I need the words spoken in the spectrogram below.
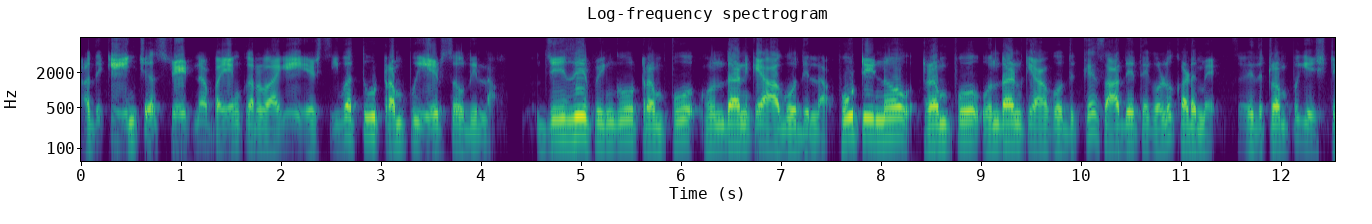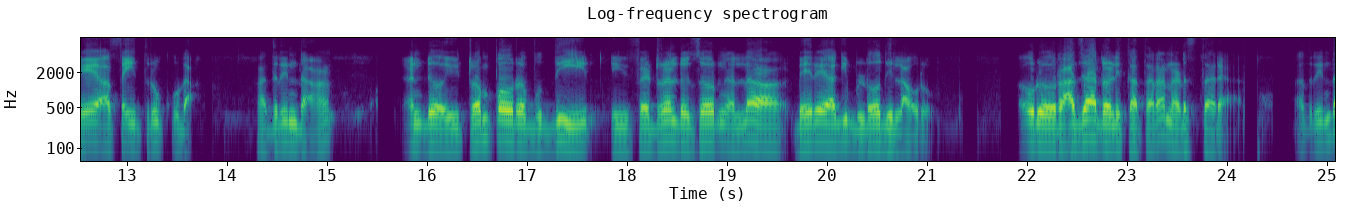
ಅದಕ್ಕೆ ಇಂಟ್ರೆಸ್ಟ್ ರೇಟ್ನ ಭಯಂಕರವಾಗಿ ಏರ್ಸ್, ಇವತ್ತು ಟ್ರಂಪ್ ಏರ್ಸೋದಿಲ್ಲ. ಜಿ ಜಿ ಪಿಂಗು ಟ್ರಂಪು ಹೊಂದಾಣಿಕೆ ಆಗೋದಿಲ್ಲ. ಪೂಟಿನು ಟ್ರಂಪು ಹೊಂದಾಣಿಕೆ ಆಗೋದಕ್ಕೆ ಸಾಧ್ಯತೆಗಳು ಕಡಿಮೆ. ಸೊ ಇದು ಟ್ರಂಪ್ಗೆ ಎಷ್ಟೇ ಆಸೆ ಇದ್ರೂ ಕೂಡ. ಅದರಿಂದ ಆ್ಯಂಡ್ ಈ ಟ್ರಂಪ್ ಅವರ ಬುದ್ಧಿ ಈ ಫೆಡರಲ್ ರಿಸರ್ವ್ನೆಲ್ಲ ಬೇರೆಯಾಗಿ ಬಿಡೋದಿಲ್ಲ ಅವರು. ಅವರು ರಾಜಾಡಳಿತ ಥರ ನಡೆಸ್ತಾರೆ. ಅದರಿಂದ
